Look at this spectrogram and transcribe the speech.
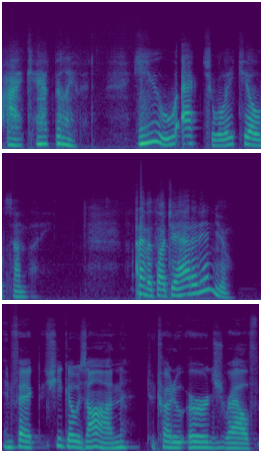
I can't believe it. You actually killed somebody. I never thought you had it in you. In fact, she goes on to try to urge Ralph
